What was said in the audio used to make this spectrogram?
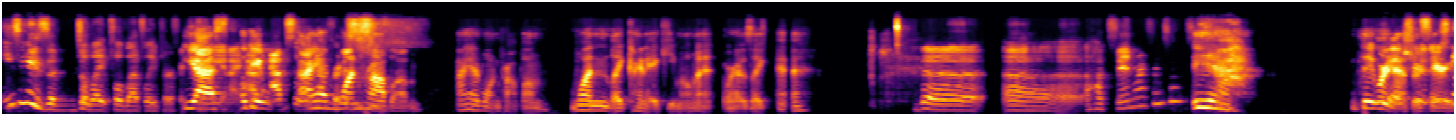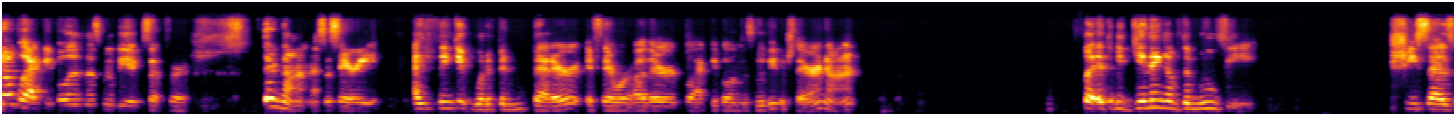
Easy is a delightful, lovely, perfect. Yes. I okay. absolutely I had one problem. I had one problem. One like kind of icky moment where I was like, uh-uh. The uh, Huck Finn references. yeah, they were Yeah, sure. necessary. There's no black people in this movie except for they're not necessary. I think it would have been better if there were other black people in this movie, which there are not. But at the beginning of the movie, she says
